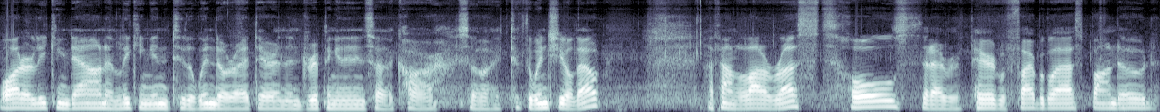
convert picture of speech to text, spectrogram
water leaking down and leaking into the window right there and then dripping it inside the car. So I took the windshield out. I found a lot of rust, holes that I repaired with fiberglass, bondoed.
